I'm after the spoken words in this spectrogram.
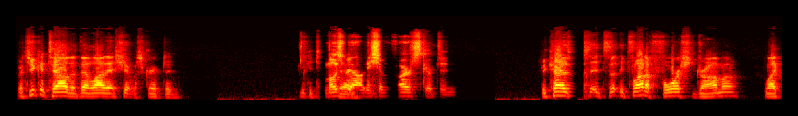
But you could tell that, that a lot of that shit was scripted. You could Most tell. reality shows are scripted. Because it's it's a lot of forced drama. Like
